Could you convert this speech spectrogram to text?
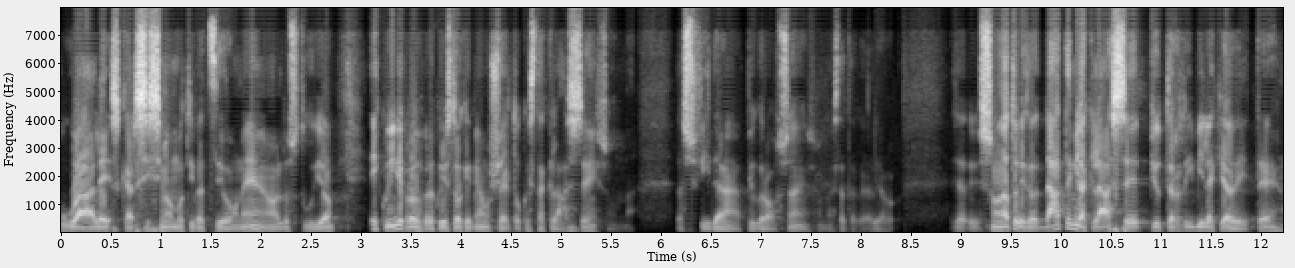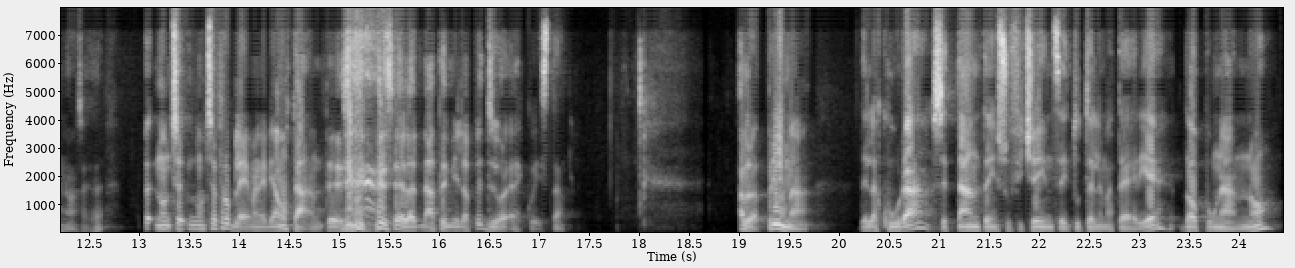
uguale scarsissima motivazione no, allo studio. E quindi è proprio per questo che abbiamo scelto questa classe, insomma, la sfida più grossa, insomma, è stata, sono andato e ho detto datemi la classe più terribile che avete, no, non c'è problema, ne abbiamo tante, datemi la peggiore, è questa. Allora, prima della cura, 70 insufficienze in tutte le materie, dopo un anno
